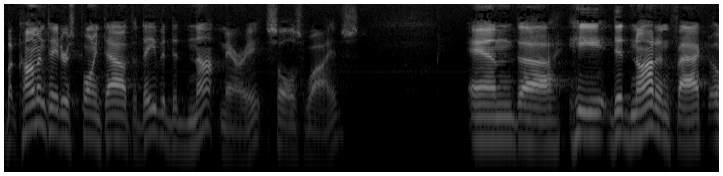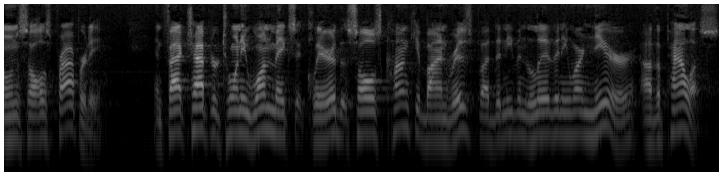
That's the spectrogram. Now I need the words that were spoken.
But commentators point out that David did not marry Saul's wives, and uh, he did not, in fact, own Saul's property. In fact, chapter 21 makes it clear that Saul's concubine Rizpah didn't even live anywhere near uh, the palace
